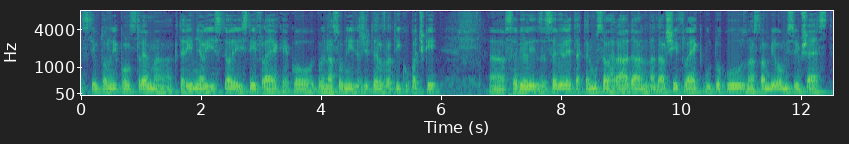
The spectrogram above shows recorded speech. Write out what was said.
s tím Tony Polstrem, eh, který měl jistý, jistý flék jako dvojnásobný držitel zlatý kopačky eh, v Sevilli, ze Sevilly, tak ten musel hrát a na další flék v útoku z nás tam bylo, myslím, šest.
